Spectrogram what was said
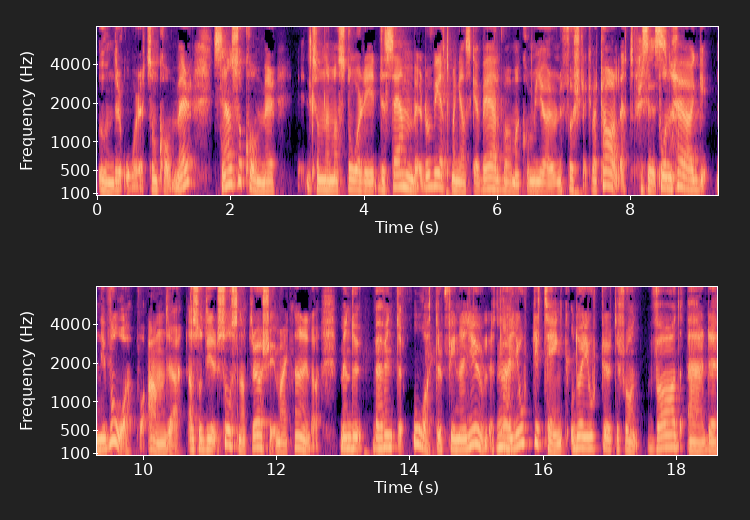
under året som kommer. Sen så kommer liksom när man står i december, då vet man ganska väl vad man kommer göra under första kvartalet. Precis. På en hög nivå på andra. Alltså det, så snabbt rör sig marknaden idag. Men du behöver inte återuppfinna hjulet. Du har gjort ditt tänk och du har gjort det utifrån vad är det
